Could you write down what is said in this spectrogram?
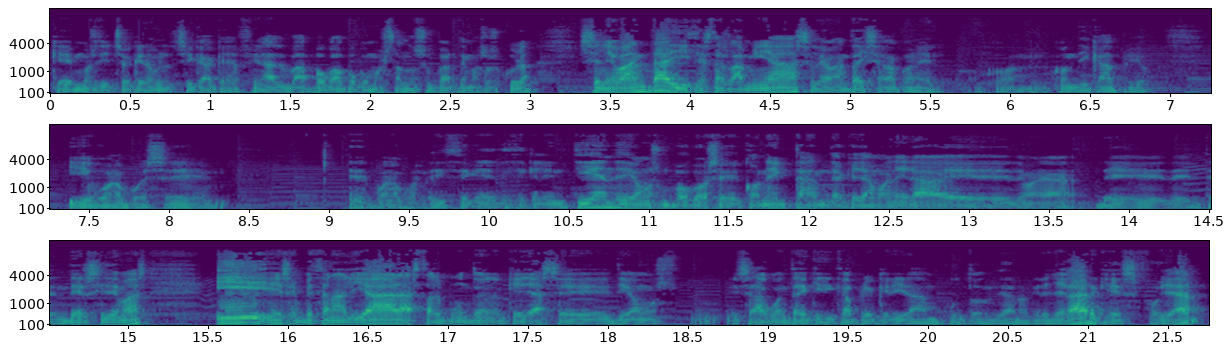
que hemos dicho que era una chica que al final va poco a poco mostrando su parte más oscura, se levanta y dice, esta es la mía, se levanta y se va con él, con, con DiCaprio. Y bueno, pues... eh, eh, bueno, pues le dice que dice que le entiende, digamos, un poco se conectan de aquella manera, eh, de manera de, de entenderse y demás, y eh, se empiezan a liar hasta el punto en el que ella se, digamos, se da cuenta de que DiCaprio quiere ir a un punto donde ya no quiere llegar, que es follar,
